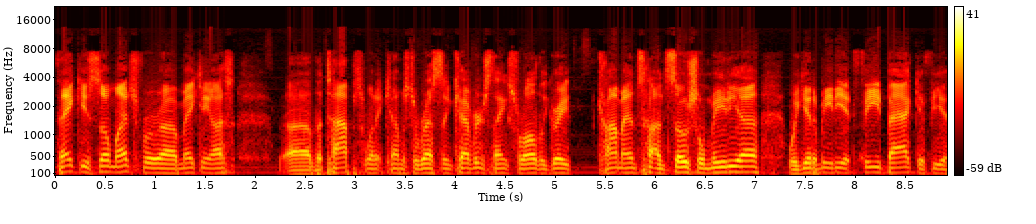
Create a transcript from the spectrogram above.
Thank you so much for uh, making us uh, the tops when it comes to wrestling coverage. Thanks for all the great comments on social media. We get immediate feedback. If you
